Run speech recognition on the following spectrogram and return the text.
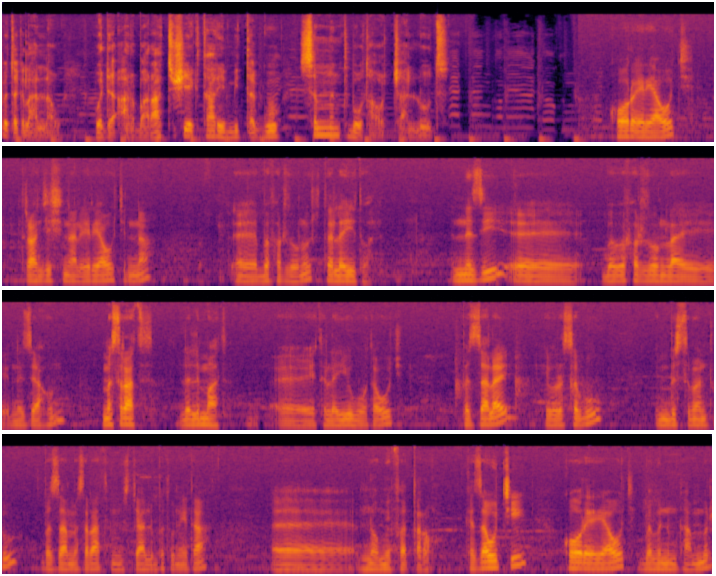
በጠቅላላው ወደ 44000 ሄክታር የሚጠጉ ስምንት ቦታዎች አሉት። core area ዎች፣ transitional area ዎች እና buffer zone ኦች ተለይቷል። እነዚህ በ buffer zone ላይ እነዚህ አሁን መስራት ለልማት የተለዩ ቦታዎች በዛ ላይ ህብረተሰቡ ኢንቨስትመንቱ በዛ መስራት የሚቻልበት ሁኔታ ነው የሚፈጠረው። ከዛ ውጪ core area ዎች በምንም ታምር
